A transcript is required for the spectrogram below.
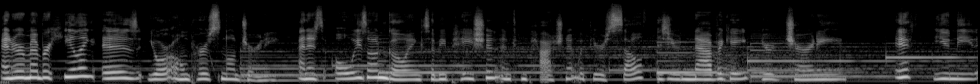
And remember, healing is your own personal journey and it's always ongoing. So be patient and compassionate with yourself as you navigate your journey. If you need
